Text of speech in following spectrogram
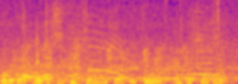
Quarterback Ferguson keeps on the tackle for Regis Jesuit.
